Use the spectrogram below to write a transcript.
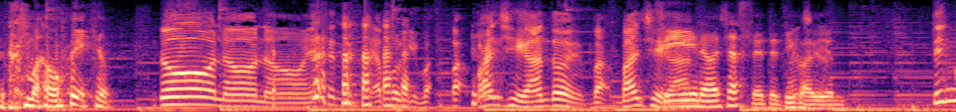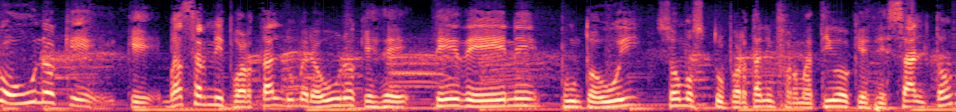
Más o menos. No, no, no, es en realidad porque va- va- van llegando, va- van llegando. Sí, no, ya sé, te sí. jodiendo. Tengo uno que, que va a ser mi portal número uno, que es de tdn.uy. Somos tu portal informativo que es de Salto.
